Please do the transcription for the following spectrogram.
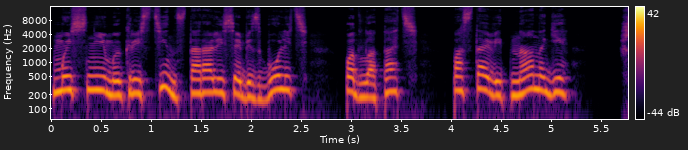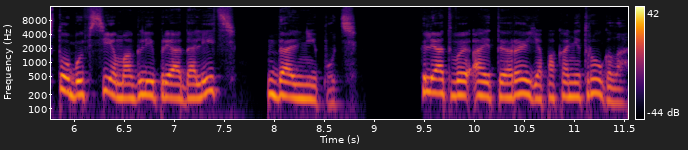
мы с ним и Кристин старались обезболить, подлатать, поставить на ноги, чтобы все могли преодолеть дальний путь. Клятвы Айтере я пока не трогала.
